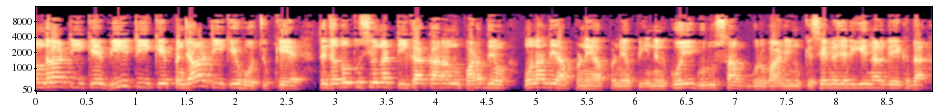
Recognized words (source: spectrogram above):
15 ਟੀਕੇ 20 ਟੀਕੇ 50 ਟੀਕੇ ਹੋ ਚੁੱਕੇ ਐ ਤੇ ਜਦੋਂ ਤੁਸੀਂ ਉਹਨਾਂ ਟੀਕਾਕਾਰਾਂ ਨੂੰ ਪੜ੍ਹਦੇ ਹੋ, ਉਹਨਾਂ ਦੇ ਆਪਣੇ ਆਪਣੇ ਓਪੀਨੀਅਨ ਕੋਈ ਗੁਰੂ ਸਾਹਿਬ ਗੁਰਬਾਣੀ ਨੂੰ ਕਿਸੇ ਨਜ਼ਰੀਏ ਨਾਲ ਵੇਖਦਾ,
